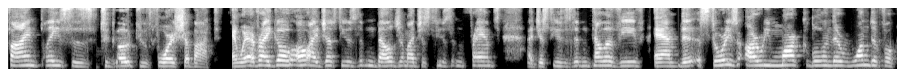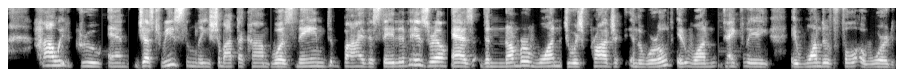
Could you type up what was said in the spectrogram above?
find places to go to for Shabbat. And wherever I go, oh, I just used it in Belgium, I just used it in France, I just used it in Tel Aviv. And the stories are remarkable and they're wonderful how it grew. And just recently, Shabbat.com was named by the state of Israel as the number one Jewish project in the world. It won, thankfully, a, a wonderful award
